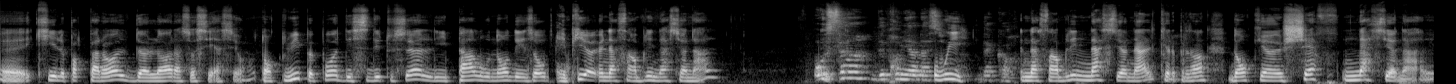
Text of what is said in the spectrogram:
Euh, qui est le porte-parole de leur association. Donc, lui, il ne peut pas décider tout seul, il parle au nom des autres. Et puis, il y a une assemblée nationale au sein des Premières Nations? Oui. D'accord. Une assemblée nationale qui représente. Donc, il y a un chef national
